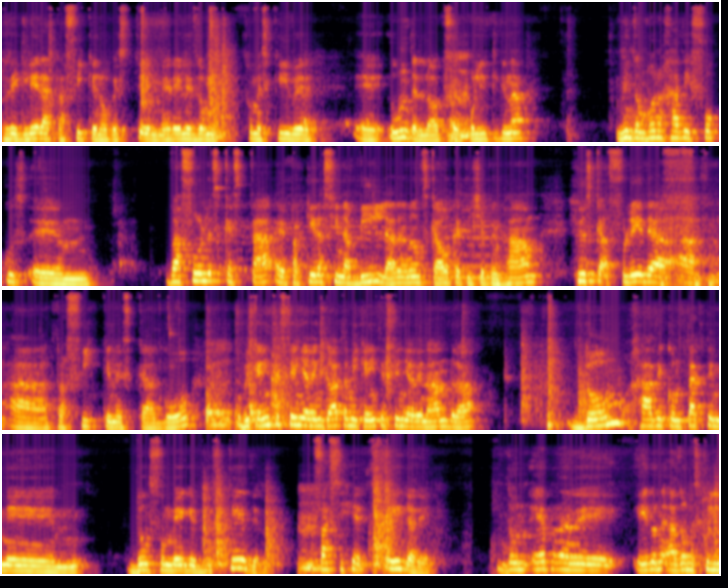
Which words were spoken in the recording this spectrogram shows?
reglerar trafiken och bestämmer eller de som skriver eh, underlag för politikerna. Men de bara hade fokus um, var folk ska sta, eh, parkera sina bilar när de ska åka till Köpenhamn. Hur ska flödet av, trafiken ska gå. Och vi kan inte stänga den gatan, vi kan inte stänga den andra. De hade kontakter med mm, de som äger bostäder, fastighetsägare. De öppnade ögonen att de skulle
